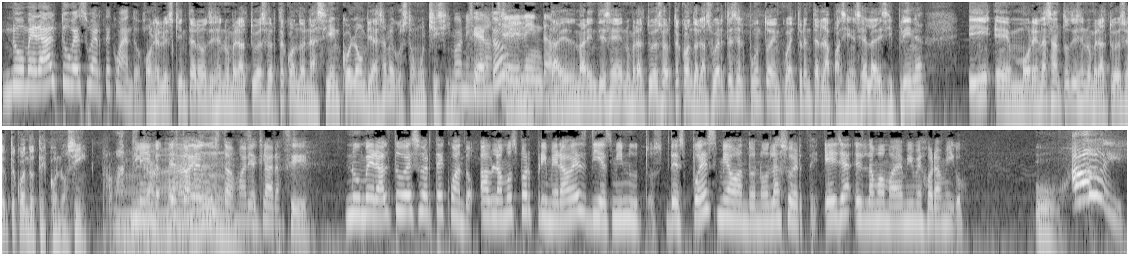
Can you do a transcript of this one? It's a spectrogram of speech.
Numeral, tuve suerte cuando. Jorge Luis Quintero nos dice, numeral, tuve suerte cuando nací en Colombia. Esa me gustó muchísimo. Bonita. ¿Cierto? Sí, linda. David Marín dice, numeral, tuve suerte cuando la suerte es el punto de encuentro entre la paciencia y la disciplina. Y eh, Morena Santos dice, numeral, tuve suerte cuando te conocí. Romántica. Lindo. Esta me gusta, María Sí, Clara. Sí. Numeral tuve suerte cuando hablamos por primera vez 10 minutos. Después me abandonó la suerte. Ella es la mamá de mi mejor amigo. Uh, ¡Ay!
